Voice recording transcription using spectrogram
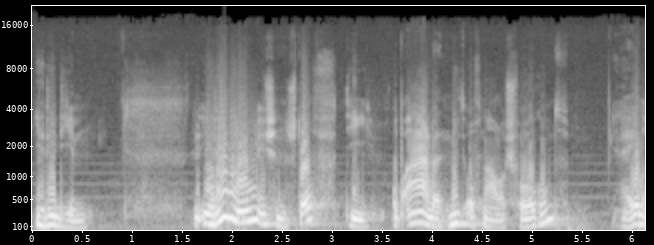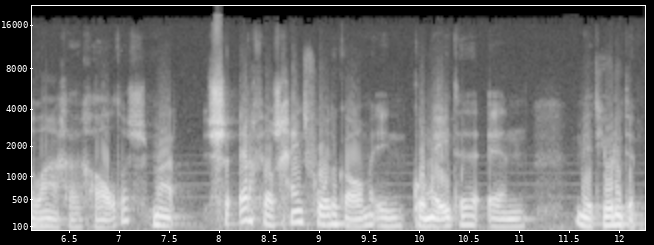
iridium. Iridium is een stof die op aarde niet of nauwelijks voorkomt, in hele lage gehaltes, maar erg veel schijnt voor te komen in kometen en meteorieten.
